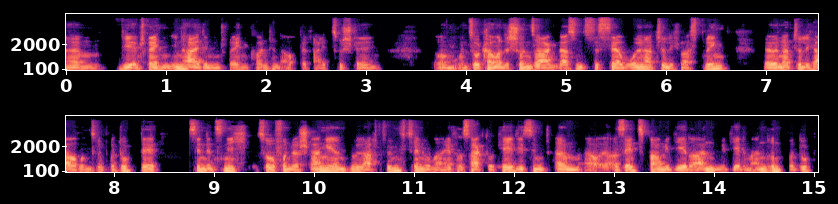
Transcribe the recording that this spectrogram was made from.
ähm, die entsprechenden Inhalte, den entsprechenden Content auch bereitzustellen. Ähm, und so kann man das schon sagen, dass uns das sehr wohl natürlich was bringt. Weil natürlich auch unsere Produkte sind jetzt nicht so von der Stange und 0815, wo man einfach sagt, okay, die sind ähm, ersetzbar mit jeder mit jedem anderen Produkt,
